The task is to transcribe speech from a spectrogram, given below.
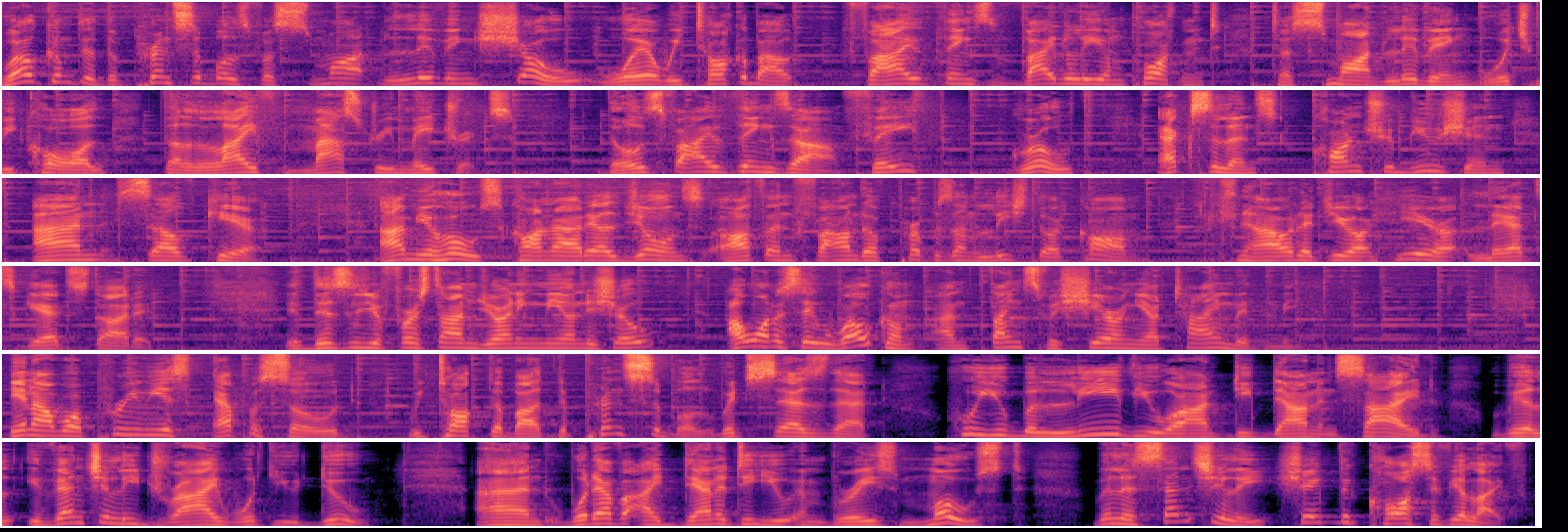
Welcome to the Principles for Smart Living show, where we talk about five things vitally important to smart living, which we call the Life Mastery Matrix. Those five things are faith, growth, excellence, contribution, and self care. I'm your host, Conrad L. Jones, author and founder of PurposeUnleashed.com. Now that you're here, let's get started. If this is your first time joining me on the show, I want to say welcome and thanks for sharing your time with me. In our previous episode, we talked about the principle which says that who you believe you are deep down inside will eventually drive what you do. And whatever identity you embrace most will essentially shape the course of your life.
